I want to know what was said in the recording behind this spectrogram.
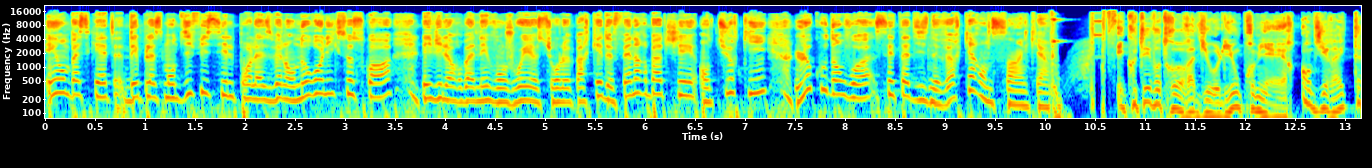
Et en basket, déplacement difficile pour l'Asvel en Euroleague ce soir. Les Villeurbanais vont jouer sur le parquet de Fenerbahçe en Turquie. Le coup d'envoi, c'est à 19h45. Écoutez votre radio Lyon Première en direct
